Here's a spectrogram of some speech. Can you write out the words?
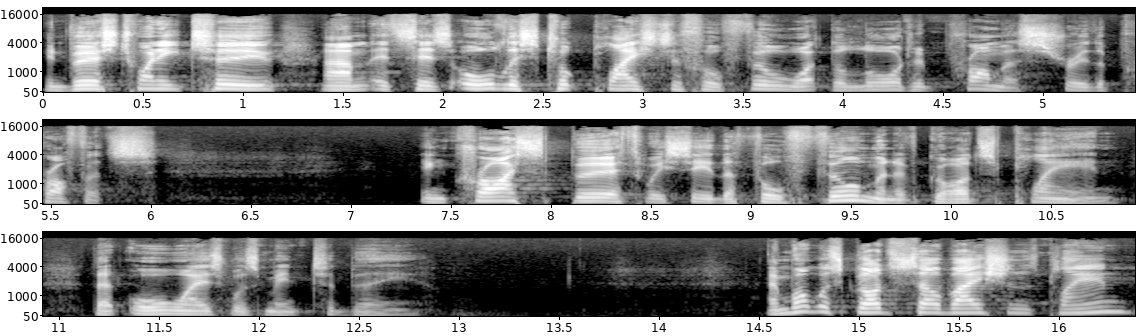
In verse 22, um, it says, All this took place to fulfill what the Lord had promised through the prophets. In Christ's birth, we see the fulfillment of God's plan that always was meant to be. And what was God's salvation plan?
